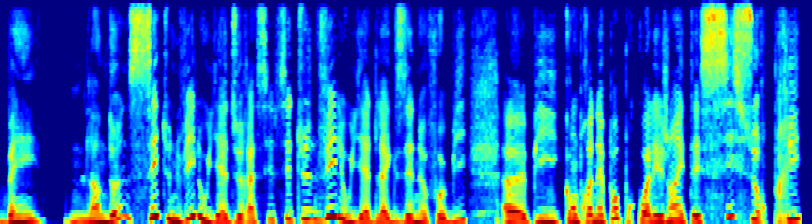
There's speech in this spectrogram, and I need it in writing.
ben London, c'est une ville où il y a du racisme, c'est une ville où il y a de la xénophobie. Euh, puis il comprenait pas pourquoi les gens étaient si surpris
